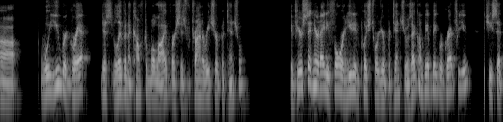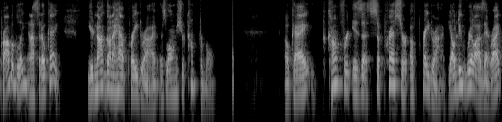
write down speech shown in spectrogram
uh, will you regret just living a comfortable life versus trying to reach your potential? If you're sitting here at 84 and you didn't push toward your potential, is that going to be a big regret for you? She said, probably. And I said, okay, you're not going to have prey drive as long as you're comfortable. Okay. Comfort is a suppressor of prey drive. Y'all do realize that, right?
